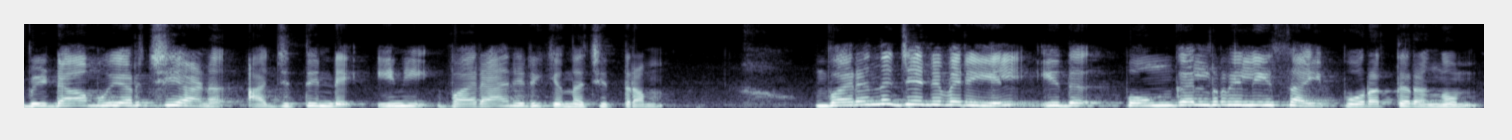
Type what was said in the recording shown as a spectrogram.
വിടാമുയർച്ചയാണ് അജിത്തിന്റെ ഇനി വരാനിരിക്കുന്ന ചിത്രം. വരുന്ന ജനുവരിയിൽ ഇത് പൊങ്കൽ റിലീസായി പുറത്തിറങ്ങും.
